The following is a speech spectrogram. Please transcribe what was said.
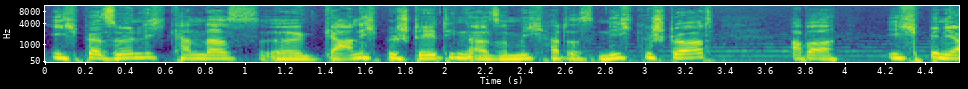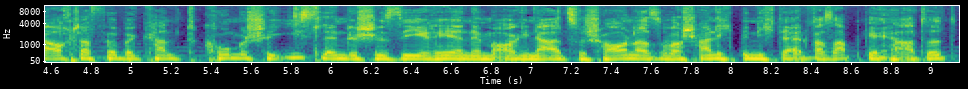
Ich persönlich kann das äh, gar nicht bestätigen, also mich hat es nicht gestört. Aber ich bin ja auch dafür bekannt, komische isländische Serien im Original zu schauen, also wahrscheinlich bin ich da etwas abgehärtet.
